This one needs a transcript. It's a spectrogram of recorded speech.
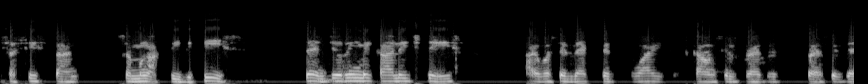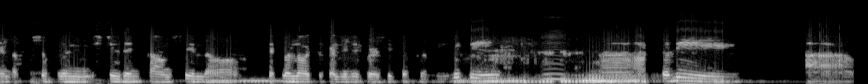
his assistant sa mga activities. Then during my college days, I was elected twice as council pres- president of the Supreme Student Council of Technological University of the Philippines. Mm. Ah, actually, ah,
